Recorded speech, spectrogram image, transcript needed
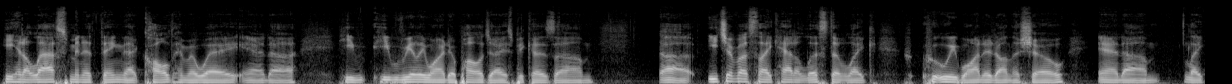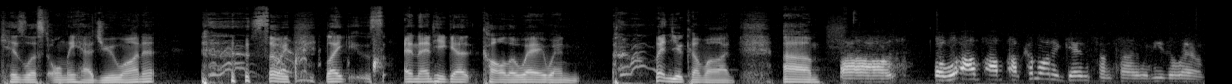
He had a last-minute thing that called him away, and uh, he he really wanted to apologize because um, uh, each of us like had a list of like who we wanted on the show, and um, like his list only had you on it. so he, like, and then he got called away when when you come on. Um, uh, well, I'll, I'll, I'll come on again sometime when he's around.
